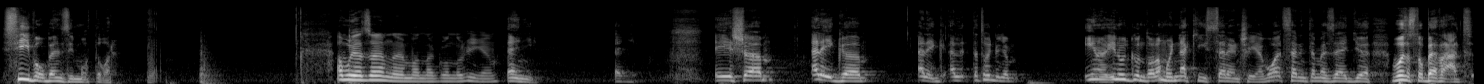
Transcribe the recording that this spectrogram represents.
szívó benzinmotor. Amúgy azzal nem nagyon vannak gondok, igen. Ennyi. Ennyi. És um, elég, um, elég, elég, tehát hogy mondjam, én, én úgy gondolom, hogy neki is szerencséje volt. Szerintem ez egy borzasztó bevált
